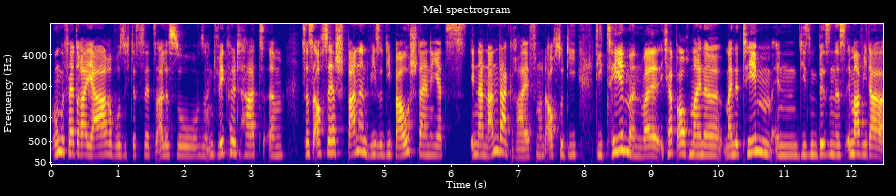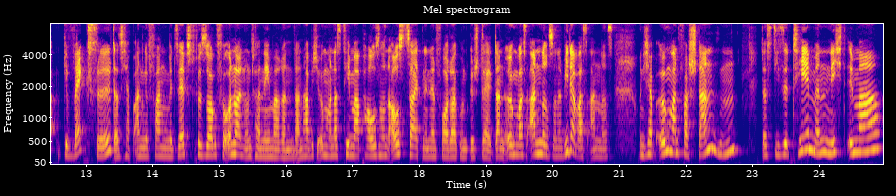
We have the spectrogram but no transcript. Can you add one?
ungefähr drei Jahre, wo sich das jetzt alles so, so entwickelt hat, ähm, ist das auch sehr spannend, wie so die Bausteine jetzt ineinander greifen und auch so die, die Themen, weil ich habe auch meine, meine Themen in diesem Business immer wieder gewechselt. Also ich habe angefangen mit Selbstfürsorge für Online-Unternehmerinnen, dann habe ich irgendwann das Thema Pausen und Auszeiten in den Vordergrund gestellt, dann irgendwas anderes und dann wieder was anderes. Und ich habe irgendwann verstanden, dass diese Themen nicht immer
